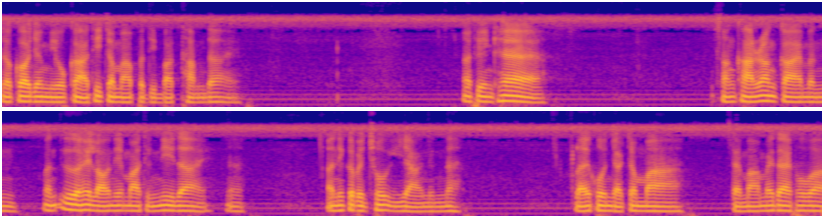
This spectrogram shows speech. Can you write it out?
แล้วก็ยังมีโอกาสที่จะมาปฏิบัติธรรมได้เพียงแค่ สังขารร่างกายมันมันเอื้อให้เราเนี่ยมาถึงนี่ได้นะอันนี้ก็เป็นโชคอีกอย่างหนึ่งนะหลายคนอยากจะมา แต่มาไม่ได้เพราะว่า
